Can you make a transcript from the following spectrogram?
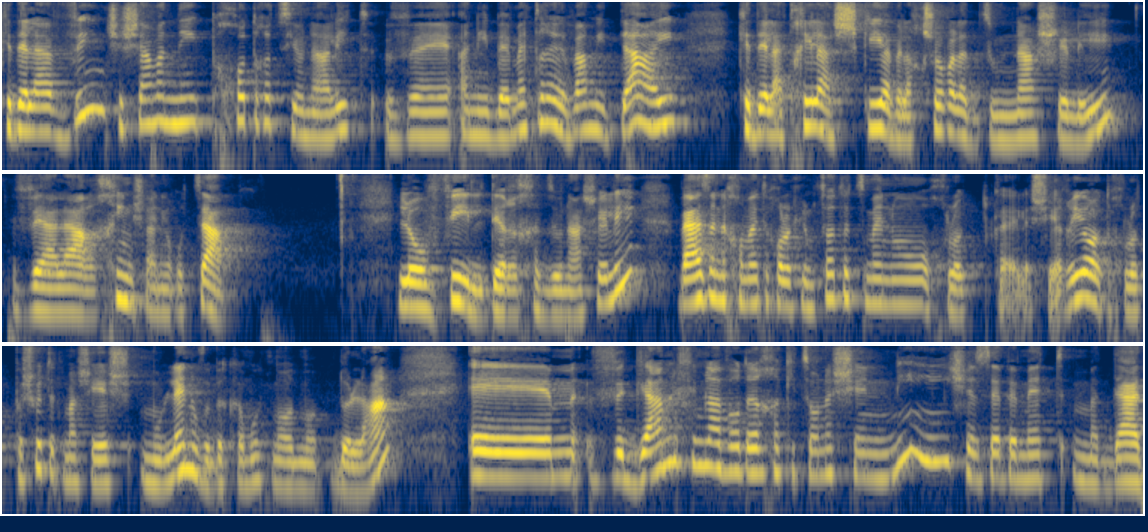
כדי להבין ששם אני פחות רציונלית ואני באמת רעבה מדי כדי להתחיל להשקיע ולחשוב על התזונה שלי ועל הערכים שאני רוצה להוביל דרך התזונה שלי, ואז אנחנו באמת יכולות למצוא את עצמנו אוכלות כאלה שאריות, אוכלות פשוט את מה שיש מולנו ובכמות מאוד מאוד גדולה, אמ, וגם לפעמים לעבור דרך הקיצון השני, שזה באמת מדד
